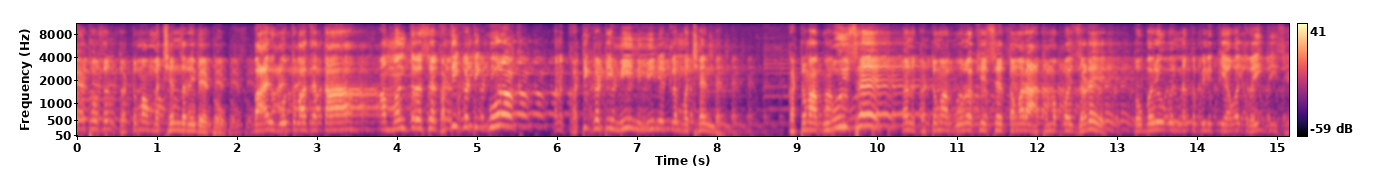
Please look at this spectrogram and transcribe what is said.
બેઠો છે ને ઘટમાં મચ્છેન્દ્રે બેઠો. બહાર ગોતવા જતા આ મંત્ર છે, ઘટી ઘટી ગોરખ અને ઘટી ઘટી મીન મીન એટલે મચ્છેન્દ્ર. ઘટમાં ગુરુ છે અને ઘટમાં ગોરખે છે. તમારા હાથમાં કોઈ જડે તો બરોબર ન પેલી કહેવત રહી ગઈ છે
